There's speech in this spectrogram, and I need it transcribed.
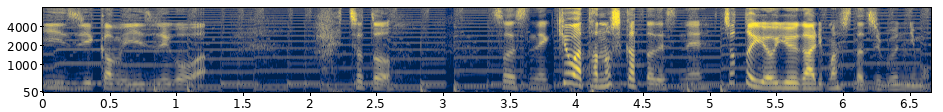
イージーカムイージーゴーは。ちょっとそうですね。今日は楽しかったですね。ちょっと余裕がありました自分にも。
